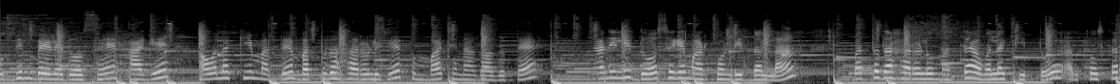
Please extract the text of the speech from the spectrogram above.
ಉದ್ದಿನ ಬೇಳೆ ದೋಸೆ ಹಾಗೆ ಅವಲಕ್ಕಿ ಮತ್ತು ಭತ್ತದ ಹರಳಿಗೆ ತುಂಬ ಚೆನ್ನಾಗಾಗುತ್ತೆ. ನಾನಿಲ್ಲಿ ದೋಸೆಗೆ ಮಾಡ್ಕೊಂಡಿದ್ದಲ್ಲ ಭತ್ತದ ಹರಳು ಮತ್ತು ಅವಲಕ್ಕಿ ಇತ್ತು ಅದಕ್ಕೋಸ್ಕರ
